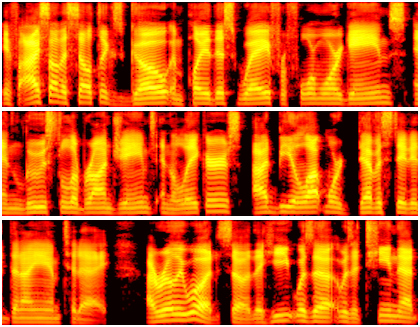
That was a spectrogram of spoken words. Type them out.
if I saw the Celtics go and play this way for four more games and lose to LeBron James and the Lakers, I'd be a lot more devastated than I am today. I really would. So the Heat was a was a team that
